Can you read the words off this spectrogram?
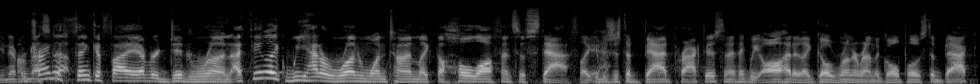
You never I'm trying to up. think if I ever did run. I feel like we had a run one time, like the whole offensive staff. Like it was just a bad practice, and I think we all had to like go run around the goalpost and back.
